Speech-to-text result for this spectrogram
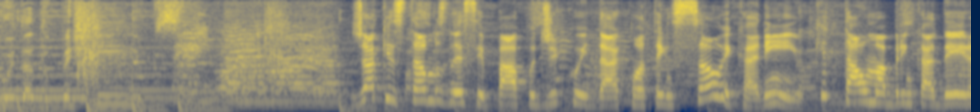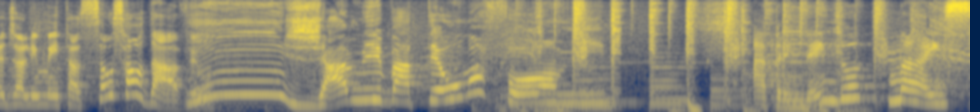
cuida do peixinho, sem paranoia. Já que estamos nesse papo de cuidar com atenção e carinho, que tal uma brincadeira de alimentação saudável? Hum, já me bateu uma fome. Aprendendo mais.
